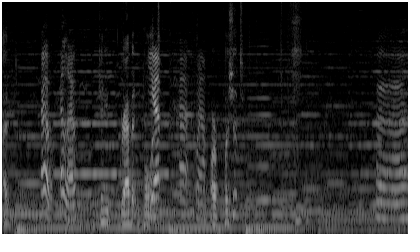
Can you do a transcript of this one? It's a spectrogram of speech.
I, Oh, hello. can you grab it and pull Yep. it? Uh, well, Or push it? Uh,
